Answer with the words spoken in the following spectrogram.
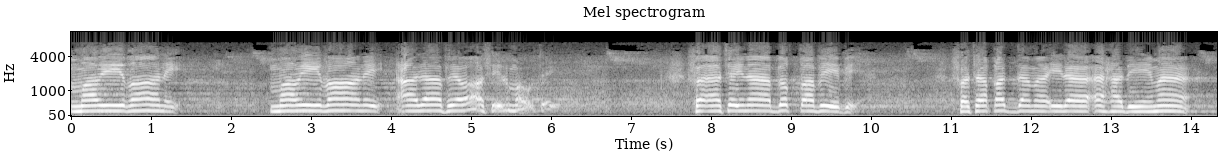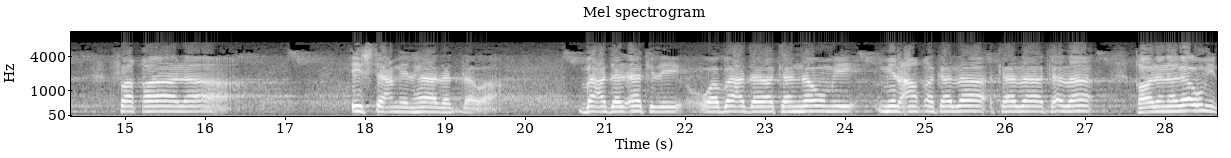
مريضان مريضان على فراش الموت فأتينا بالطبيب فتقدم إلى أحدهما فقال استعمل هذا الدواء بعد الأكل وبعد كالنوم ملعقة كذا كذا كذا. قال أنا لا أؤمن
